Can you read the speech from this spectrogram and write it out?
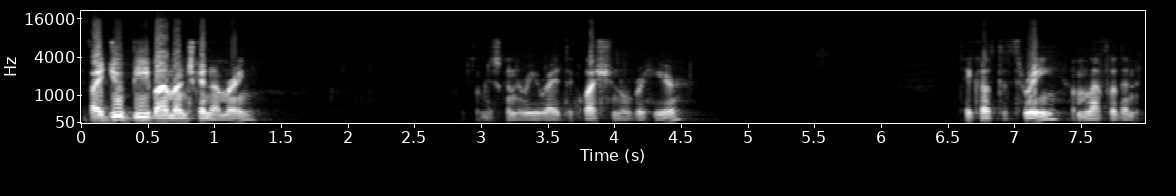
If I do B by Munchkin numbering, I'm just going to rewrite the question over here. Take out the 3, I'm left with an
